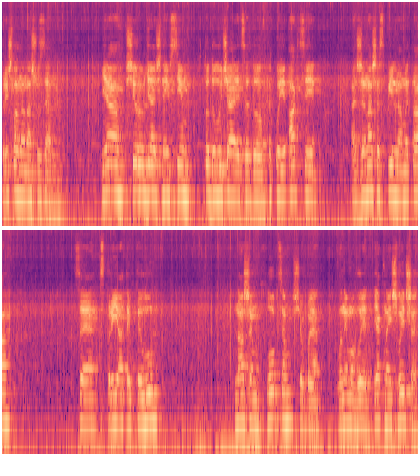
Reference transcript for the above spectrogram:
прийшла на нашу землю. Я щиро вдячний всім, хто долучається до такої акції, адже наша спільна мета це сприяти в тилу нашим хлопцям, щоб вони могли якнайшвидше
